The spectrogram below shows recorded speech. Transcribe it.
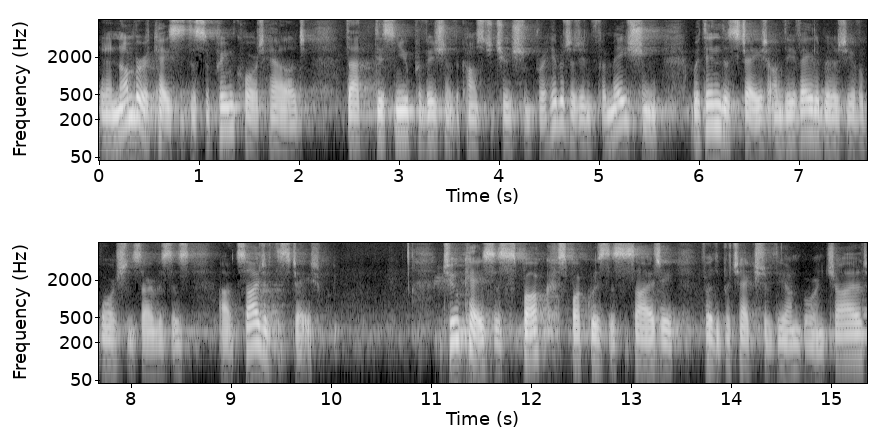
In a number of cases, the Supreme Court held that this new provision of the Constitution prohibited information within the state on the availability of abortion services outside of the state. Two cases, SPUC, SPUC was the Society for the Protection of the Unborn Child,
